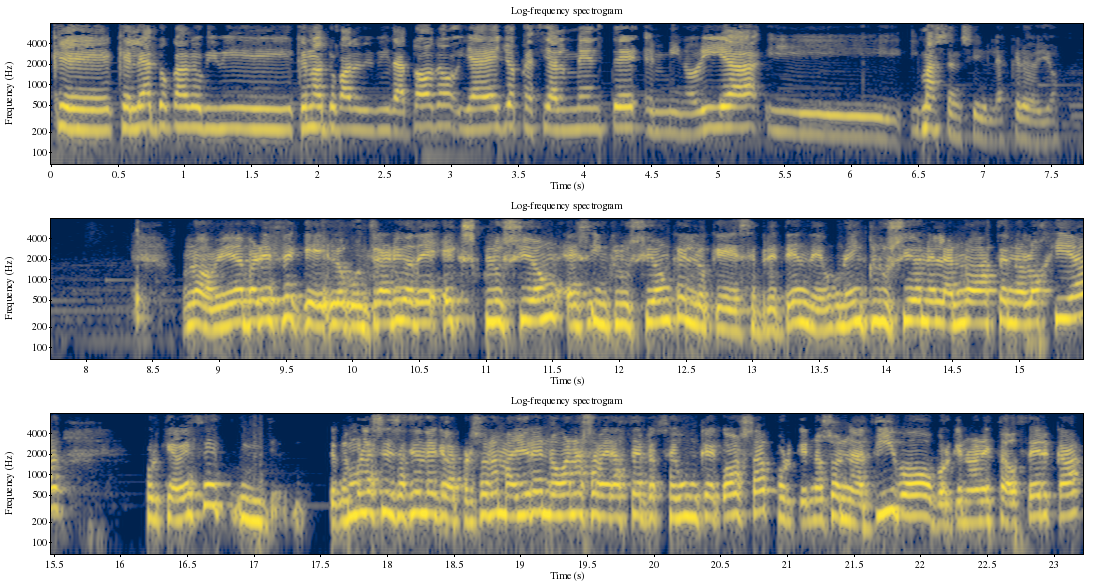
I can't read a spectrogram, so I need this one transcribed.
que, le ha tocado vivir, que no ha tocado vivir a todos y a ellos especialmente en minoría y, más sensibles, creo yo. No, a mí me parece que lo contrario de exclusión es inclusión, que es lo que se pretende, una inclusión en las nuevas tecnologías, porque a veces mm, tenemos la sensación de que las personas mayores no van a saber hacer según qué cosas porque no son nativos o porque no han estado cerca,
